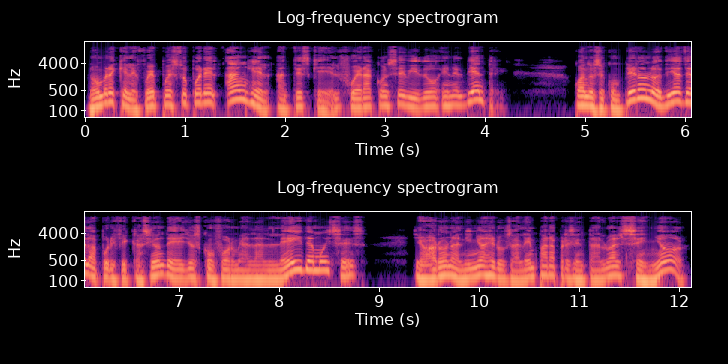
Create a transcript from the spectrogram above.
nombre que le fue puesto por el ángel antes que él fuera concebido en el vientre. Cuando se cumplieron los días de la purificación de ellos conforme a la ley de Moisés, llevaron al niño a Jerusalén para presentarlo al Señor,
